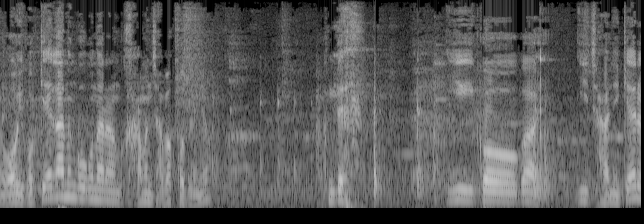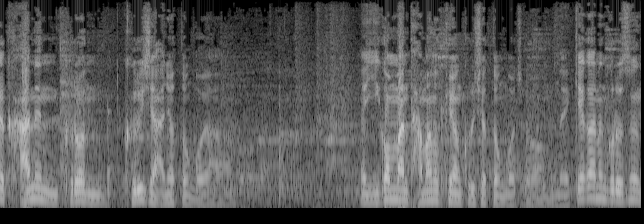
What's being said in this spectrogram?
어 이거 깨가는 거구나 라는 거 감은 잡았거든요. 근데 이거가 이 잔이 깨를 가는 그런 그릇이 아니었던 거야. 이것만 담아놓기 위한 그릇이었던 거죠. 네, 깨가는 그릇은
